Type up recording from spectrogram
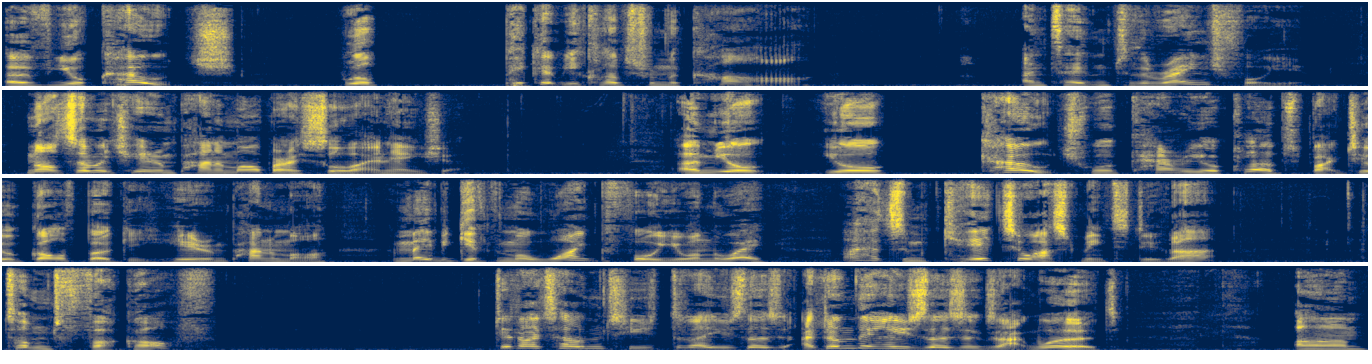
of your coach will pick up your clubs from the car and take them to the range for you. Not so much here in Panama, but I saw that in Asia. Um, your your coach will carry your clubs back to your golf buggy here in Panama and maybe give them a wipe for you on the way. I had some kids who asked me to do that. I told them to fuck off. Did I tell them to use, did I use those? I don't think I used those exact words. Um,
